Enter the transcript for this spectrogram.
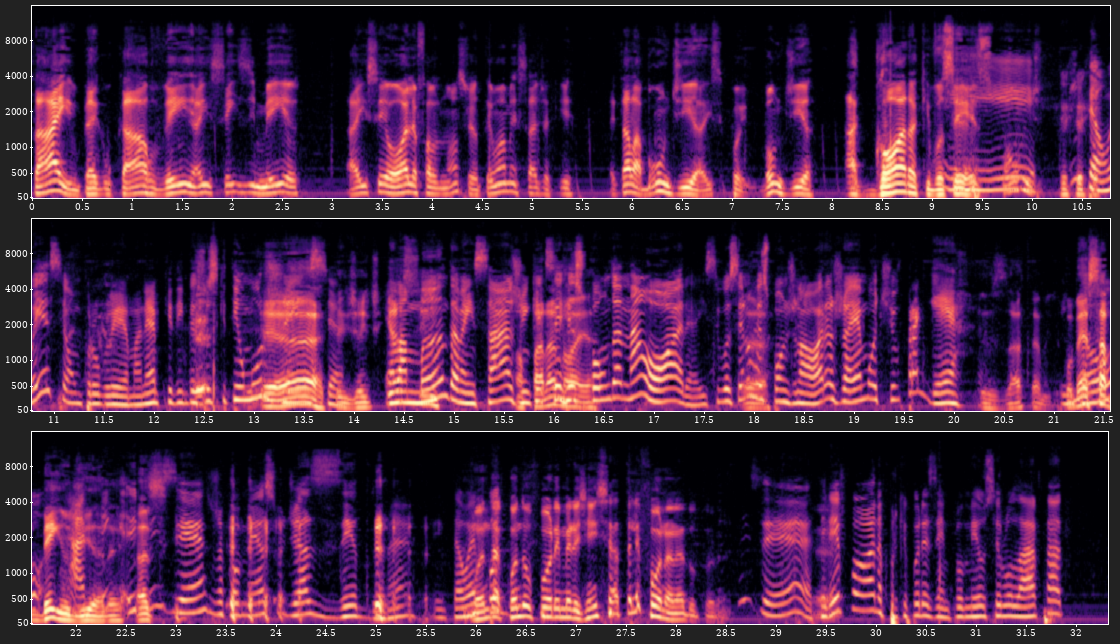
sai, pega o carro, vem, aí 6 e meia, aí você olha fala, nossa, já tem uma mensagem aqui. Aí tá lá, bom dia, aí você põe, bom dia. Agora que você É. responde. Então, esse é um problema, né? Porque tem pessoas que têm uma É, urgência. tem gente que é Ela assim. manda a mensagem quer que você responda na hora. E se você não É. responde na hora, já é motivo para guerra. Exatamente. Então, Começa bem o ah, dia, tem né? que- Assim. Pois é, já começa o dia azedo, né? Então é Manda, quando for emergência, telefona, né, doutora? Pois Pois é, telefona, porque, por exemplo, o meu celular tá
